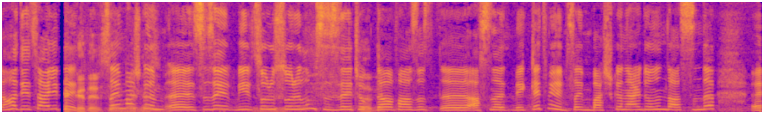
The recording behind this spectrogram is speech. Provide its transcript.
Daha detaylı. Teşekkür ederiz Sayın Başkanım e, size bir soru soralım. Size çok Tabii. daha fazla e, aslında bekletmeyelim. Sayın Başkan Erdoğan'ın da aslında e,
